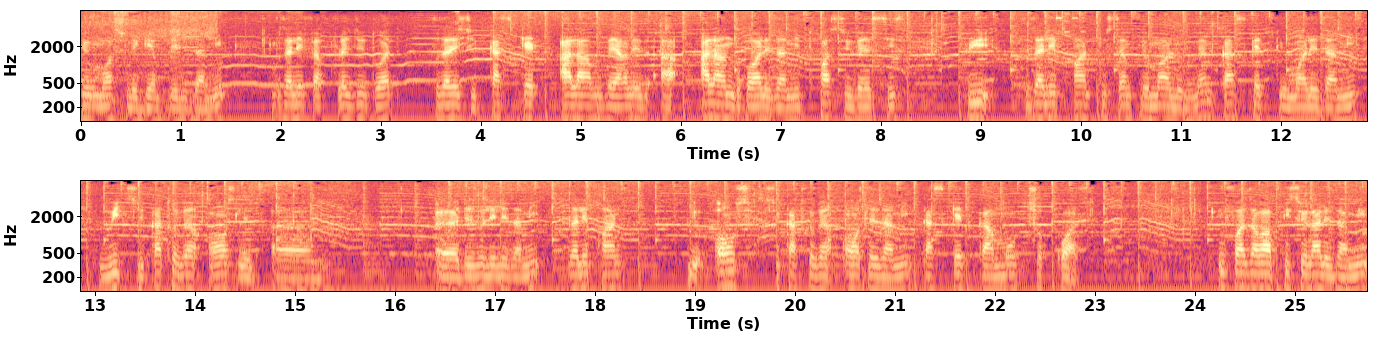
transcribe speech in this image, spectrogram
que moi sur le gameplay les amis. Vous allez faire flèche de droite, vous allez sur casquette à les à, l'endroit les amis 3 sur 26 puis vous allez prendre tout simplement le même casquette que moi les amis 8 sur 91 les, euh, euh, désolé les amis, vous allez prendre le 11 sur 91 les amis, casquette camo turquoise. Une fois avoir pris cela les amis,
